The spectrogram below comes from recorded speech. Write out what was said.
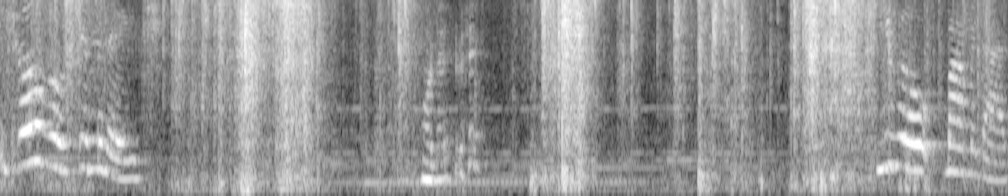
It's over lemonade. Whatever. He wrote mom and dad.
